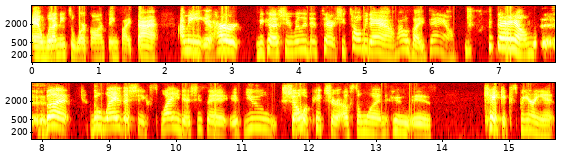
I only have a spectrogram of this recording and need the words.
and what I need to work on, things like that. I mean, it hurt because she really did tear she told me down. I was like, damn, damn. but the way that she explained it, she said, if you show a picture of someone who is cake experience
